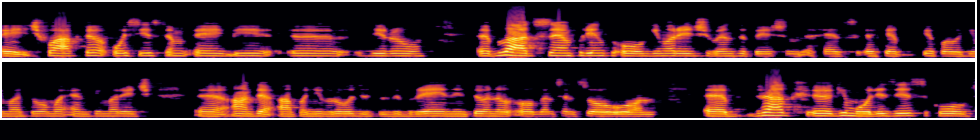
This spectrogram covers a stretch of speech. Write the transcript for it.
H factor or system AB0, uh, blood sampling or hemorrhage when the patient has a hematoma and hemorrhage uh, under aponeurosis to the brain, internal organs, and so on. Uh, drug hemolysis called,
